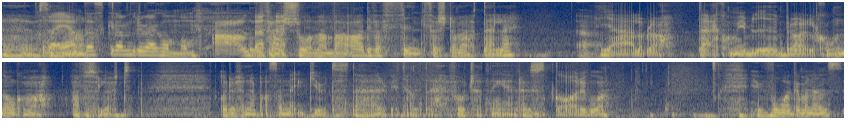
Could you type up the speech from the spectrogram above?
Eh, vad säger man? Där skrämde du iväg honom. ja, ungefär så. Man bara, ja det var fint första möte eller? Ja. Jävla bra. Det här kommer ju bli en bra relation. De kommer, absolut. Och då kände jag bara så nej gud, det här vet jag inte. Fortsättningen, hur ska det gå? Hur vågar man ens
